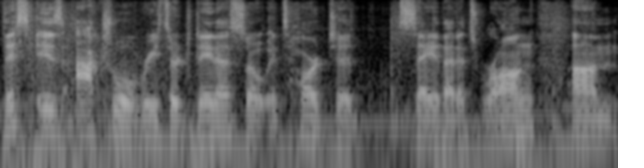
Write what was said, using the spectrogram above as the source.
this is actual research data so it's hard to say that it's wrong. Um,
